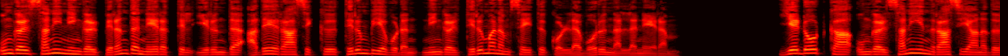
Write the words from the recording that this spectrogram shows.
உங்கள் சனி நீங்கள் பிறந்த நேரத்தில் இருந்த அதே ராசிக்கு திரும்பியவுடன் நீங்கள் திருமணம் செய்து கொள்ள ஒரு நல்ல நேரம். எடோட்கா உங்கள் சனியின் ராசியானது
